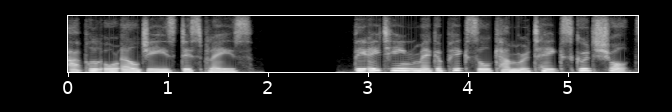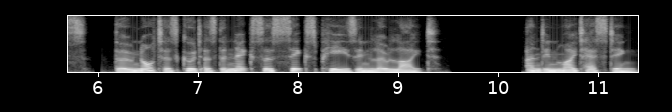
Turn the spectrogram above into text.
Apple or LG's displays. The 18 megapixel camera takes good shots, though not as good as the Nexus 6Ps in low light. And in my testing,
